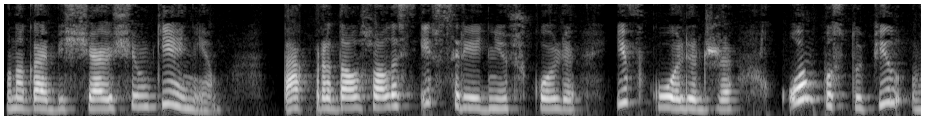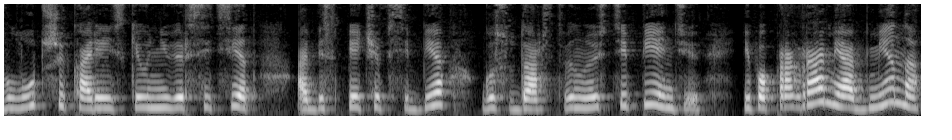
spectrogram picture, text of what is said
многообещающим гением. Так продолжалось и в средней школе, и в колледже. Он поступил в лучший корейский университет, обеспечив себе государственную стипендию, и по программе обмена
